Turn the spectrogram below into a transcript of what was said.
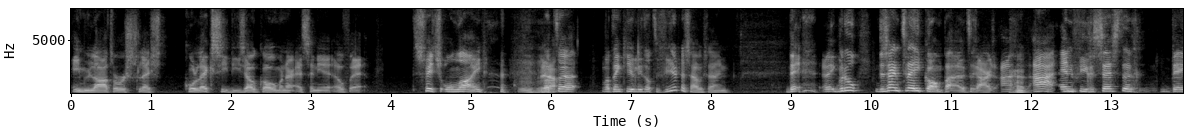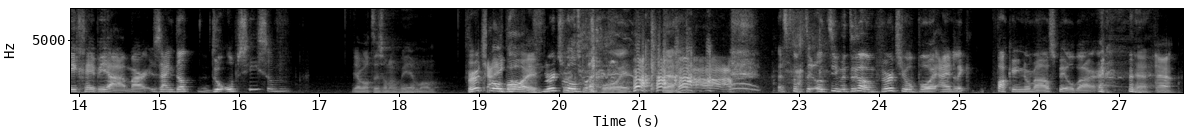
emulator slash collectie die zou komen naar SNE, of, eh, Switch Online. Mhm. Ja. Wat, eh, wat denken jullie dat de vierde zou zijn? De, ik bedoel, er zijn twee kampen uiteraard. A, A N64, B GBA. Maar zijn dat de opties? Of... Ja, wat is er nog meer, man? Virtual Ja, Boy! Virtual Boy. Virtual Boy. ja. Dat is toch de ultieme droom? Virtual Boy eindelijk fucking normaal speelbaar. ja.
